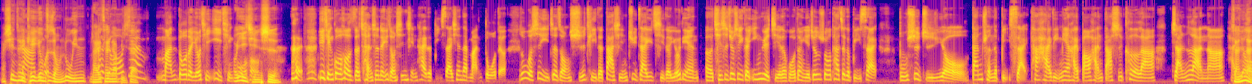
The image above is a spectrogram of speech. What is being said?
啊，现在可以用这种录音来参加比赛，呃，蛮多的，尤其疫情。哦，疫情是。疫情过后的产生的一种新形态的比赛，现在蛮多的。如果是以这种实体的大型聚在一起的，有点呃，其实就是一个音乐节的活动。也就是说，它这个比赛不是只有单纯的比赛，它还里面还包含大师课啦、展览啊，还有展览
